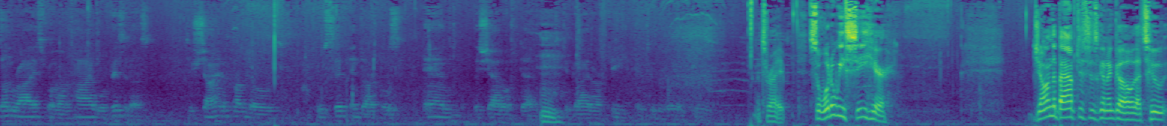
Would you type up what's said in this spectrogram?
Sunrise from on high will visit us to shine upon those who sit in darkness and the shadow of death mm. to guide our feet into the way of peace. That's right. So, what do we see here? John the Baptist is going to go. That's who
